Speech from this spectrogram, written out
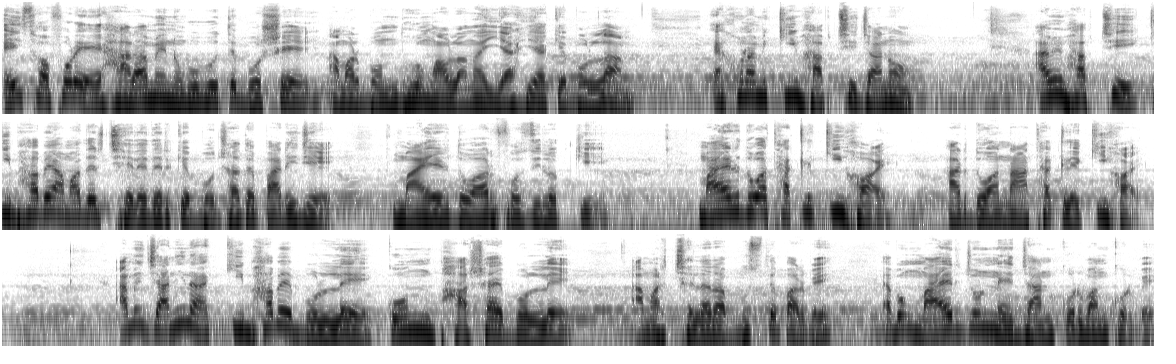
এই সফরে হারামে নবুবুতে বসে আমার বন্ধু মাওলানা ইয়াহিয়াকে বললাম, এখন আমি কি ভাবছি জানো? আমি ভাবছি, কীভাবে আমাদের ছেলেদেরকে বোঝাতে পারি যে মায়ের দোয়ার ফজিলত কি? মায়ের দোয়া থাকলে কি হয় আর দোয়া না থাকলে কি হয়? আমি জানি না কীভাবে বললে, কোন ভাষায় বললে আমার ছেলেরা বুঝতে পারবে এবং মায়ের জন্যে যান কোরবান করবে।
